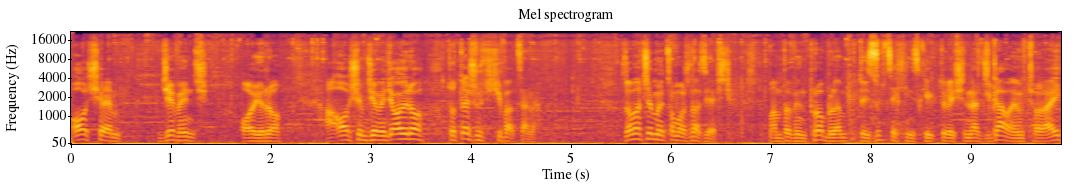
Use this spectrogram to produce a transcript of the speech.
8-9 euro. A 8-9 euro to też uczciwa cena. Zobaczymy, co można zjeść. Mam pewien problem po tej zupce chińskiej, której się nadźgałem wczoraj.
